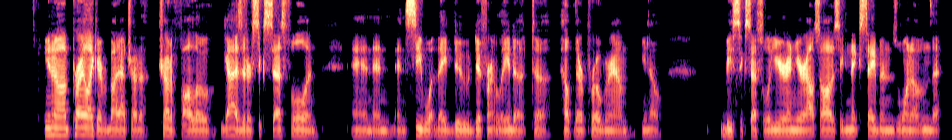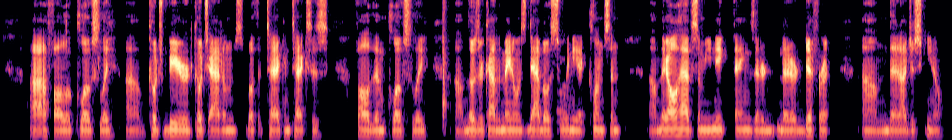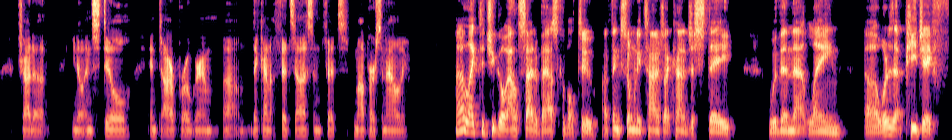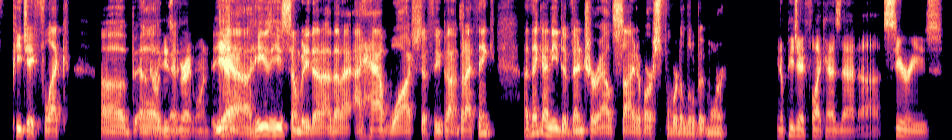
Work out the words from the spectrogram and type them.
You know, I'm probably like everybody. I try to try to follow guys that are successful and and and and see what they do differently to to help their program. You know, be successful year in year out. So obviously Nick Saban's one of them that I follow closely. Um, Coach Beard, Coach Adams, both at Tech and Texas, follow them closely. Um, those are kind of the main ones. Dabo Swinney at Clemson. Um, they all have some unique things that are that are different um, that I just you know try to you know instill into our program um, that kind of fits us and fits my personality. I like that you go outside of basketball too. I think so many times I kind of just stay within that lane. Uh, what is that? PJ PJ Fleck. Uh, uh, he's a great one. Yeah, yeah, he's he's somebody that I, that I, I have watched a few times, but I think I think I need to venture outside of our sport a little bit more. You know, PJ Fleck has that uh, series.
